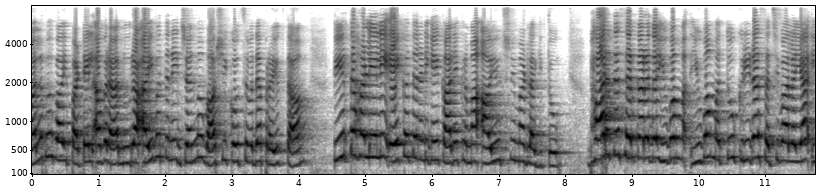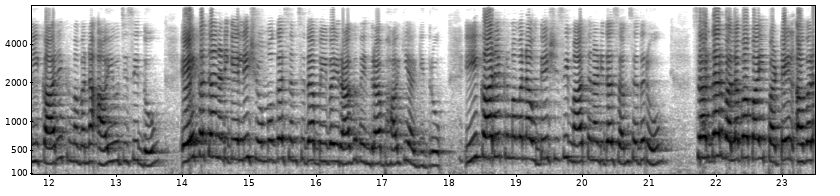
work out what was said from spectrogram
ವಲ್ಲಭಭಾಯಿ ಪಟೇಲ್ ಅವರ ನೂರ ಐವತ್ತನೇ ಜನ್ಮ ವಾರ್ಷಿಕೋತ್ಸವದ ಪ್ರಯುಕ್ತ ತೀರ್ಥಹಳ್ಳಿಯಲ್ಲಿ ಏಕತಾ ನಡಿಗೆ ಕಾರ್ಯಕ್ರಮ ಆಯೋಜನೆ ಮಾಡಲಾಗಿತ್ತು. ಭಾರತ ಸರ್ಕಾರದ ಯುವ ಯುವ ಮತ್ತು ಕ್ರೀಡಾ ಸಚಿವಾಲಯ ಈ ಕಾರ್ಯಕ್ರಮವನ್ನು ಆಯೋಜಿಸಿದ್ದು ಏಕತಾ ನಡಿಗೆಯಲ್ಲಿ ಶಿವಮೊಗ್ಗ ಸಂಸದ ಬಿವೈ ರಾಘವೇಂದ್ರ ಭಾಗಿಯಾಗಿದ್ರು. ಈ ಕಾರ್ಯಕ್ರಮವನ್ನು ಉದ್ದೇಶಿಸಿ ಮಾತನಾಡಿದ ಸಂಸದರು, ಸರ್ದಾರ್ ವಲ್ಲಭಭಾಯಿ ಪಟೇಲ್ ಅವರ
